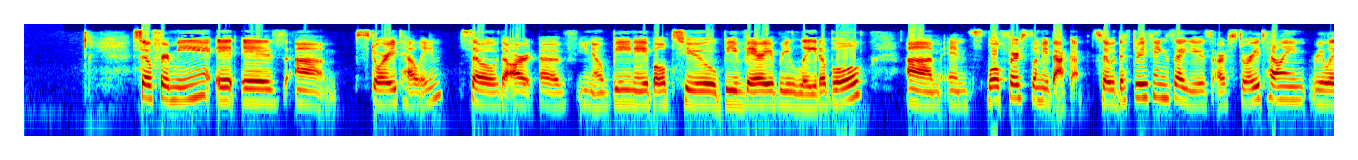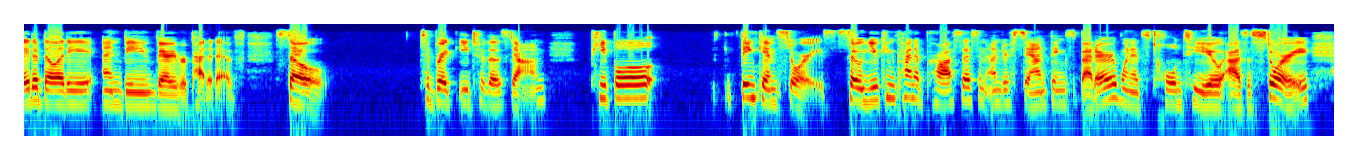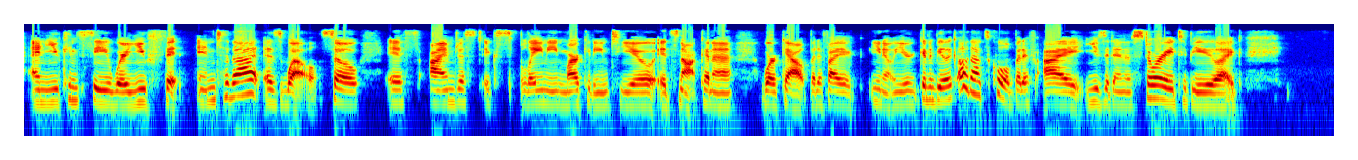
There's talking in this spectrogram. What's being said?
So for me, it is um, storytelling. So the art of you know being able to be very relatable. Um, and well, first let me back up. So the three things I use are storytelling, relatability, and being very repetitive. So to break each of those down, people think in stories. So you can kind of process and understand things better when it's told to you as a story and you can see where you fit into that as well. So if I'm just explaining marketing to you, it's not going to work out. But if I, you know, you're going to be like, "Oh, that's cool." But if I use it in a story to be like,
